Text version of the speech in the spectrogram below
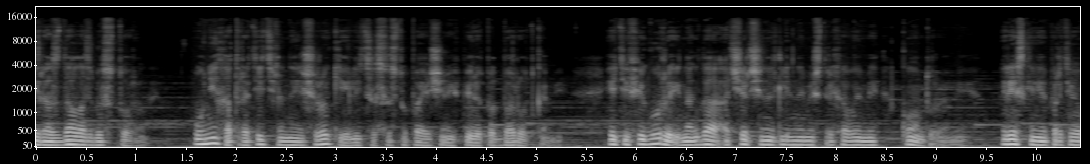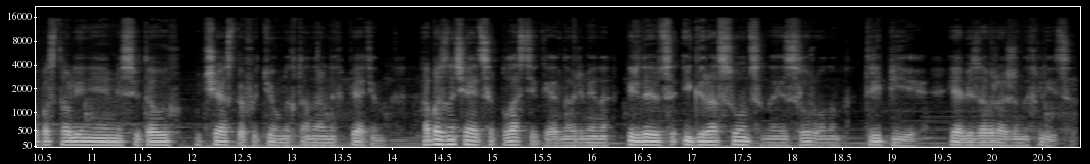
и раздалось бы в стороны. У них отвратительные широкие лица с выступающими вперед подбородками. Эти фигуры иногда очерчены длинными штриховыми контурами, резкими противопоставлениями световых участков и темных тональных пятен. Обозначается пластика и одновременно передается игра солнца на изорванном трепье и обезображенных лицах.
